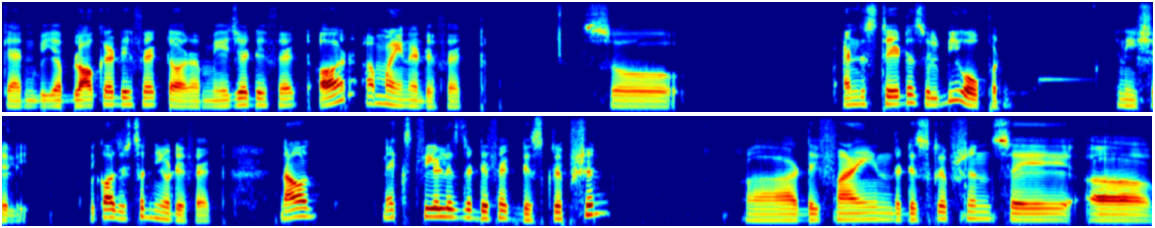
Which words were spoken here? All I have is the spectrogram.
can be a blocker defect or a major defect or a minor defect. So, and the status will be open initially because it's a new defect. Now, next field is the defect description. Uh, define the description, say uh,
